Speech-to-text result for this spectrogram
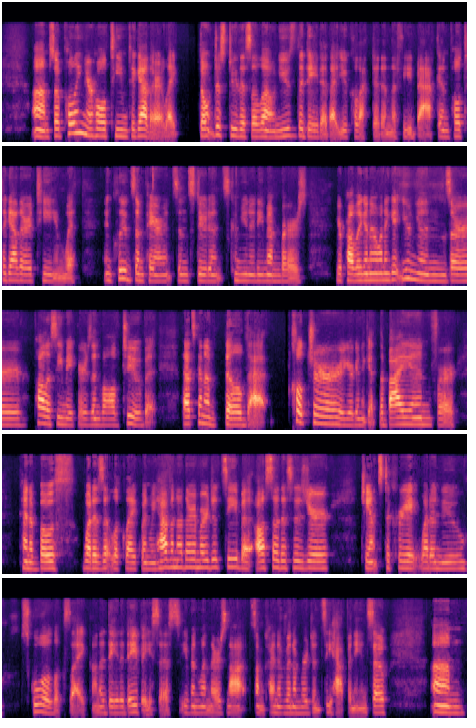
Um, so pulling your whole team together, like don't just do this alone. Use the data that you collected and the feedback and pull together a team with include some parents and students, community members, you're probably going to want to get unions or policymakers involved too, but that's going to build that culture. You're going to get the buy-in for kind of both what does it look like when we have another emergency, but also this is your chance to create what a new school looks like on a day-to-day -day basis, even when there's not some kind of an emergency happening. So um,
